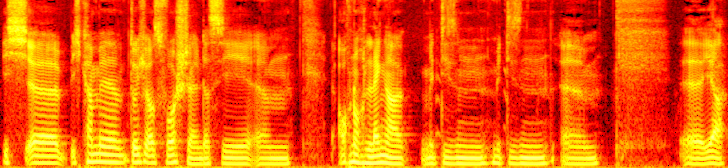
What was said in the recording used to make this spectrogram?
ich, äh, ich kann mir durchaus vorstellen, dass sie ähm, auch noch länger mit diesen, mit diesen, ähm, äh, ja,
